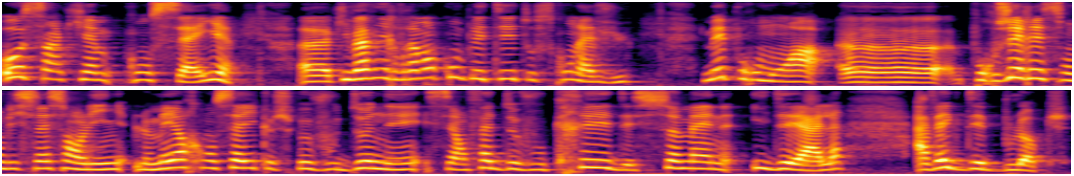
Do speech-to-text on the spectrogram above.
au cinquième conseil euh, qui va venir vraiment compléter tout ce qu'on a vu. Mais pour moi, pour gérer son business en ligne, le meilleur conseil que je peux vous donner, c'est en fait de vous créer des semaines idéales avec des blocs.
